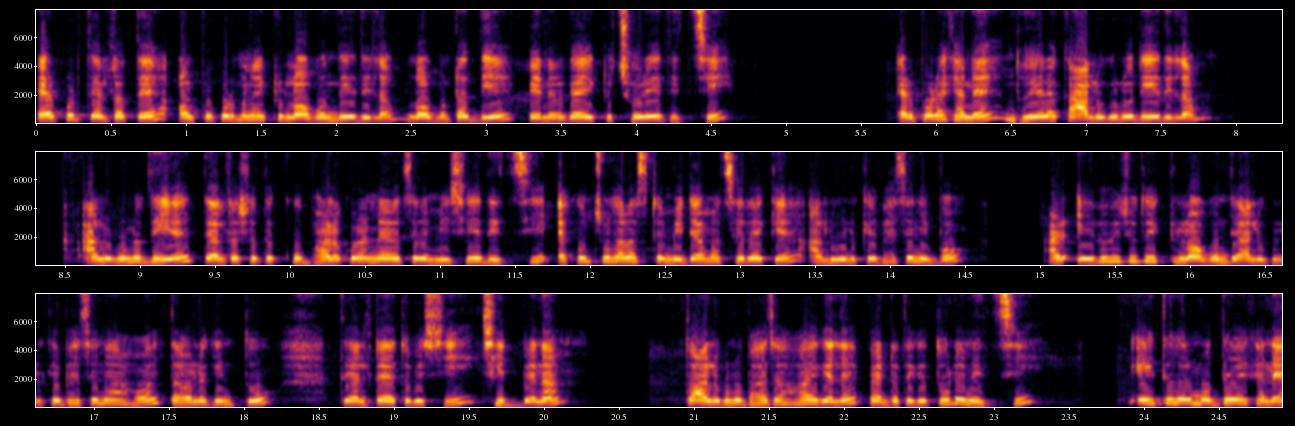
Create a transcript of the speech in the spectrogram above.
এরপর তেলটাতে অল্প পরিমাণে একটু লবণ দিয়ে দিলাম। লবণটা দিয়ে প্যানের গায়ে একটু ছড়িয়ে দিচ্ছি। এরপর এখানে ধুয়ে রাখা আলুগুলো দিয়ে দিলাম। আলুগুলো দিয়ে তেলটার সাথে খুব ভালো করে নেড়েচেড়ে মিশিয়ে দিচ্ছি। এখন চুলা রাসটা মিডিয়াম আছে রেখে আলুগুলোকে ভেজে নিব। আর এইভাবে যদি একটু লবণ দিয়ে আলুগুলোকে ভেজে নেওয়া হয়, তাহলে কিন্তু তেলটা এত বেশি ছিটবে না। তো আলুগুলো ভাজা হয়ে গেলে প্যানটা থেকে তুলে নিচ্ছি। এই তেলের মধ্যে এখানে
